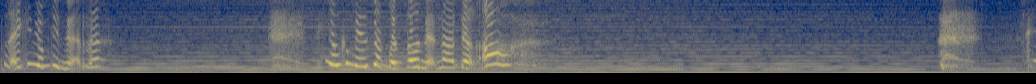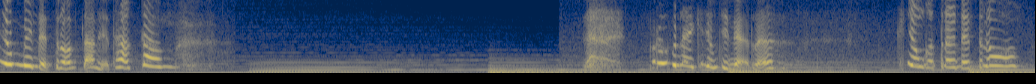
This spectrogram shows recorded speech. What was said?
ប្លែកខ្ញុំជាអ្នករះខ្ញុំគ្មានសិទ្ធិបន្តអ្នកណាទាំងអស់ខ្ញុំមានតែទ្រាំតាមយថាកម្មព្រោះប្តីខ្ញុំជាអ្នករើសខ្ញុំក៏ត្រូវតែទ្រាំ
